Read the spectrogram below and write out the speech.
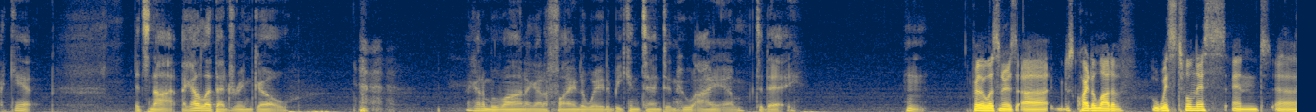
I can't. It's not. I gotta let that dream go. I gotta move on. I gotta find a way to be content in who I am today. Hmm. For the listeners, uh, just quite a lot of wistfulness and uh,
